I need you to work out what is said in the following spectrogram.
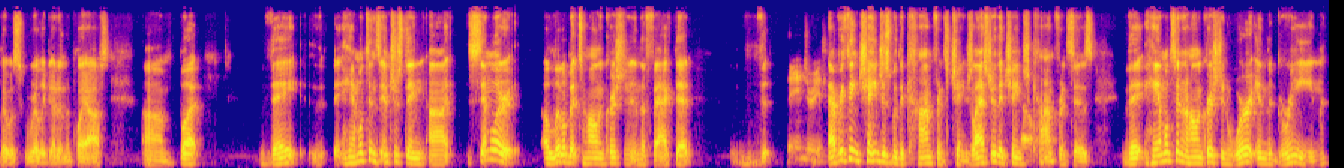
that was really good in the playoffs. Um, but they Hamilton's interesting, uh similar a little bit to Holland Christian in the fact that the, The injuries. everything changes with the conference change. Last year they changed Oh. conferences. That Hamilton and Holland Christian were in the green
